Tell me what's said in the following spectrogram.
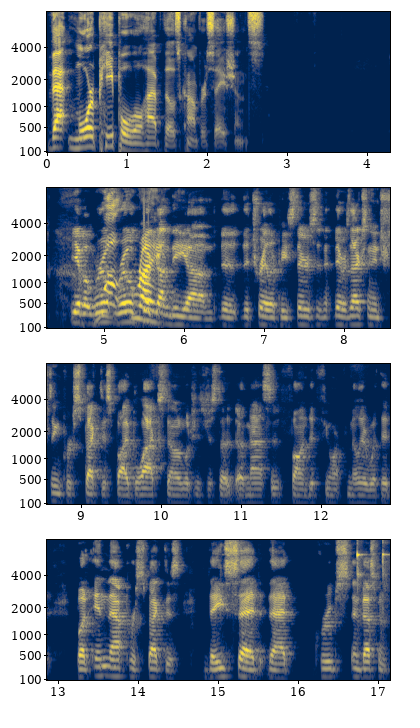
that more people will have those conversations. Yeah, but real, Well, real right. quick on the um, the the trailer piece. There's an, there was actually an interesting prospectus by Blackstone, which is just a, a massive fund if you aren't familiar with it. But in that prospectus, they said that groups, investment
